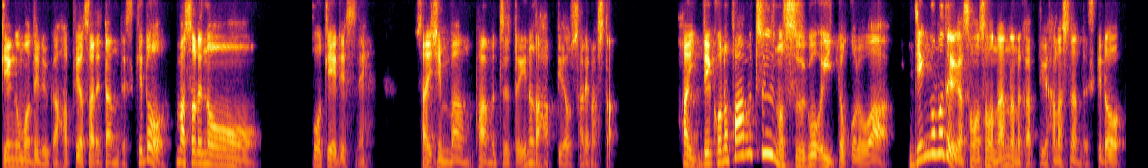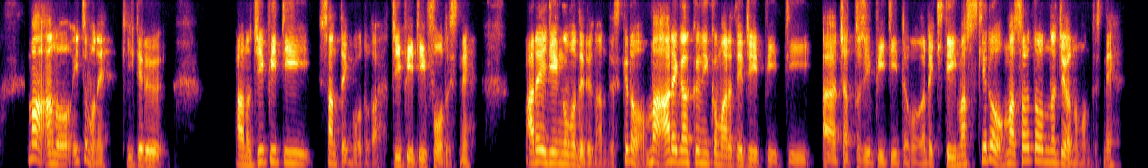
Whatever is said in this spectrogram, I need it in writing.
言語モデルが発表されたんですけど、まあ、それの後継ですね。最新版 PALM2 というのが発表されました。はい。で、この PALM2 のすごいところは、言語モデルがそもそも何なのかっていう話なんですけど、まあ、あの、いつもね、聞いてる、あの GPT3.5 とか GPT4 ですね。あれ言語モデルなんですけど、まあ、あれが組み込まれて GPT、あ、チャット GPT とかができていますけど、まあ、それと同じようなもんですね。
